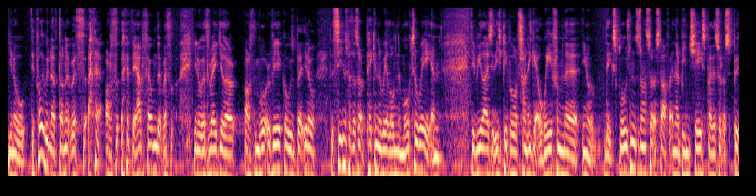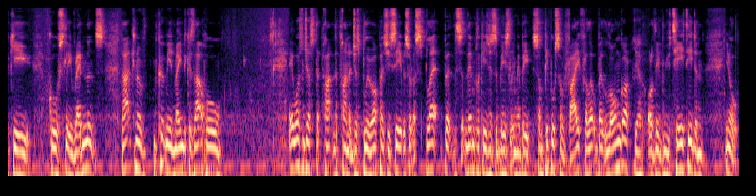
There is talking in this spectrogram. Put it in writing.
you know, they probably wouldn't have done it with Earth if they had filmed it with, you know, with regular Earth motor vehicles. But you know, the scenes where they're sort of picking their way along the motorway and they realise that these people are trying to get away from the, you know, the explosions and all that sort of stuff, and they're being chased by the sort of spooky, ghostly remnants. That kind of put me in mind because that whole it wasn't just the, pla- the planet just blew up, as you say, it was sort of split. But the, the implication is that basically maybe some people survive for a little bit longer, Yeah. or they've mutated, and you know,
